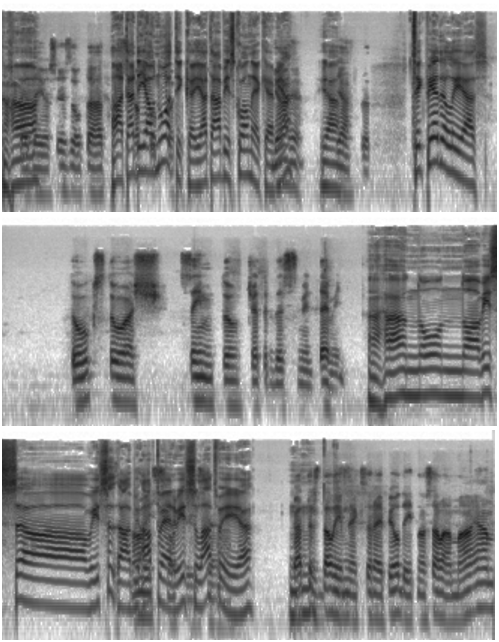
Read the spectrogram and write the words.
pēdējos rezultātus. À, tad jau notika, jā, tā bija skolniekiem. Jā, jā? jā. jā. jā Cik piedalījās? 1149. Aha, nu, no visa, visa No aptvēra visu Latviju. Jā. Katrs dalībnieks varēja pildīt no savām mājām.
